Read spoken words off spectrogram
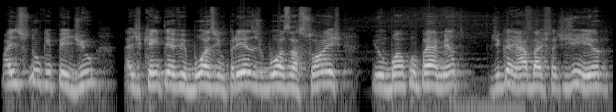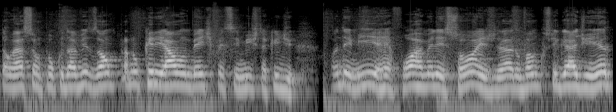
mas isso nunca impediu né, de quem teve boas empresas, boas ações e um bom acompanhamento de ganhar bastante dinheiro. Então essa é um pouco da visão para não criar um ambiente pessimista aqui de pandemia, reforma, eleições, né? não vamos conseguir ganhar dinheiro.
